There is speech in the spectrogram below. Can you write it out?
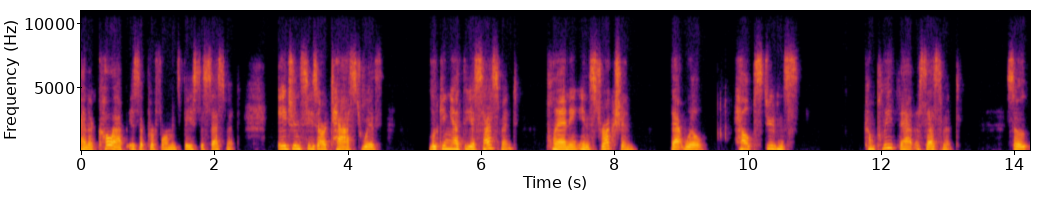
And a COAP is a performance-based assessment. Agencies are tasked with looking at the assessment, planning instruction that will help students complete that assessment. So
